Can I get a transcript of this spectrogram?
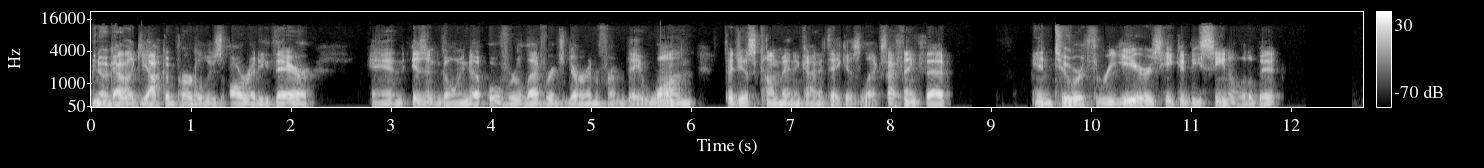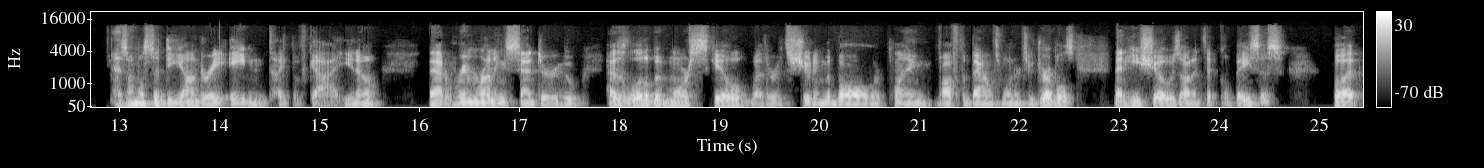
you know, a guy like Jakob Poeltl who's already there and isn't going to over leverage Duren from day one to just come in and kind of take his licks. I think that in two or three years, he could be seen a little bit as almost a DeAndre Ayton type of guy, you know, that rim running center who has a little bit more skill, whether it's shooting the ball or playing off the bounce one or two dribbles, than he shows on a typical basis. But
